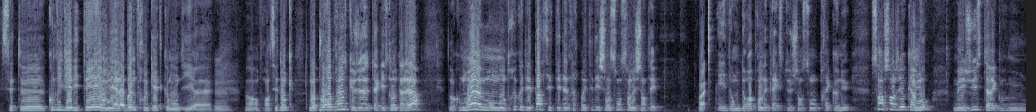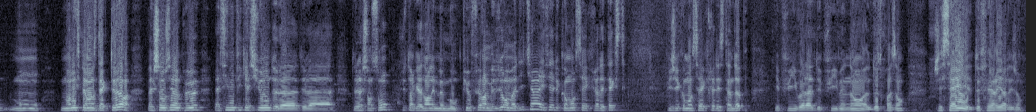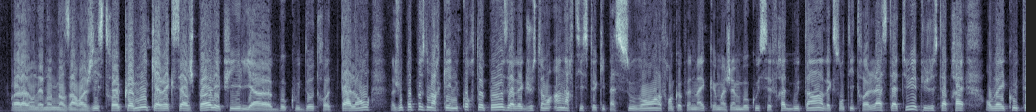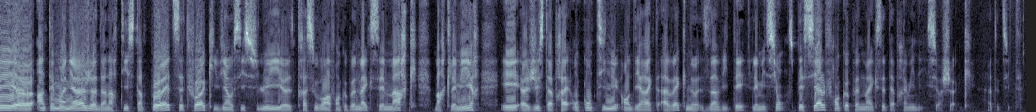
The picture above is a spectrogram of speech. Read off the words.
cette euh, convivialité, on est à la bonne franquette, comme on dit euh, Hmm. mm. en, en, français. Donc, moi, pour reprendre que je, ta question tout à l'heure, donc moi, mon, mon, truc au départ, c'était d'interpréter des chansons sans les chanter. Ouais. Et donc de reprendre les textes de chansons très connues, sans changer aucun mot, mais juste avec mon, mon expérience d'acteur, bah, changer un peu la signification de la, chanson, juste en gardant les mêmes mots. Puis au fur et à mesure, on m'a dit, tiens, essaye de commencer à écrire des textes. Puis j'ai commencé à écrire des stand-up. Et puis voilà, depuis maintenant 2-3 ans, j'essaye de faire rire les gens. Voilà, on est donc dans un registre comique avec Serge Paul et puis il y a beaucoup d'autres talents. Je vous propose de marquer une courte pause avec justement un artiste qui passe souvent à Frank Open Mic que moi j'aime beaucoup, c'est Fred Boutin avec son titre La Statue et puis juste après on va écouter euh, un témoignage d'un artiste, un poète cette fois qui vient aussi lui euh, très souvent à Frank Open Mic, c'est Marc, Marc Lemire et euh, juste après on continue en direct avec nos invités, l'émission spéciale Frank Open Mic cet après-midi sur Choc. À tout de suite.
